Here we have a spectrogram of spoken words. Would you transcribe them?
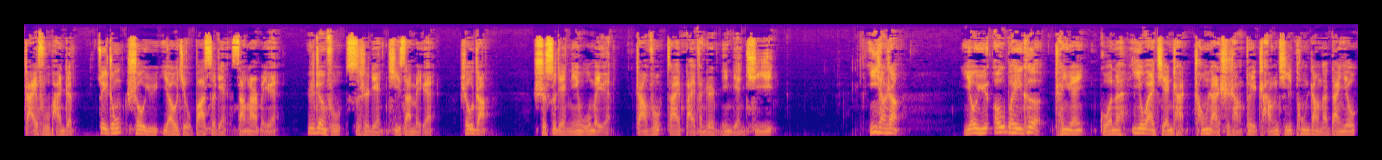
窄幅盘整，最终收于幺九八四点三二美元，日振幅四十点七三美元，收涨十四点零五美元，涨幅在百分之零点七一。影响上，由于欧佩克成员国呢意外减产，重燃市场对长期通胀的担忧，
